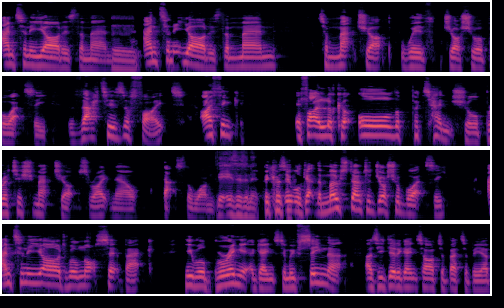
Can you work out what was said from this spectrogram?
Anthony Yarde is the man. Mm. Anthony Yarde is the man to match up with Joshua Buatsi. That is a fight. I think if I look at all the potential British matchups right now, that's the one. It is, isn't it? Because it will get the most out of Joshua Buatsi. Anthony Yarde will not sit back. He will bring it against him. We've seen that as he did against Artur Beterbiev.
